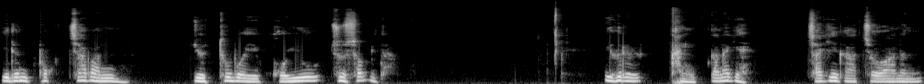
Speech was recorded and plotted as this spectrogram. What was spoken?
이런 복잡한 유튜버의 고유 주소입니다. 이거를 간단하게 자기가 좋아하는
